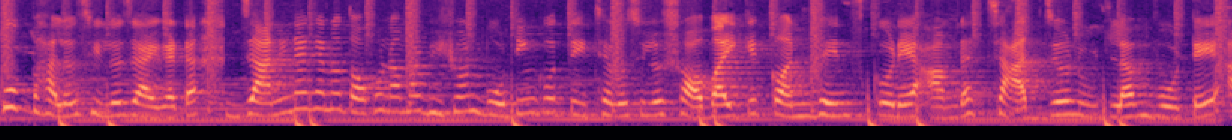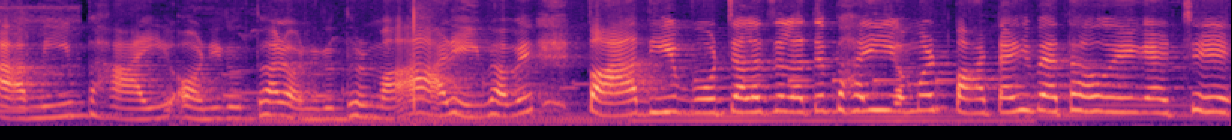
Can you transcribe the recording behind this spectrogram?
খুব ভালো ছিল জায়গাটা। জানি না কেন তখন আমার ভীষণ বোটিং করতে ইচ্ছা করছিল। সবাইকে কনভিন্স করে আমরা চারজন উঠলাম বোটে আমি, ভাই, অনিরুদ্ধ আর অনিরুদ্ধর মা। আর এইভাবে পা দিয়ে বোট চালা চালাতে, ভাই, আমার পাটাই ব্যথা হয়ে গেছে।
